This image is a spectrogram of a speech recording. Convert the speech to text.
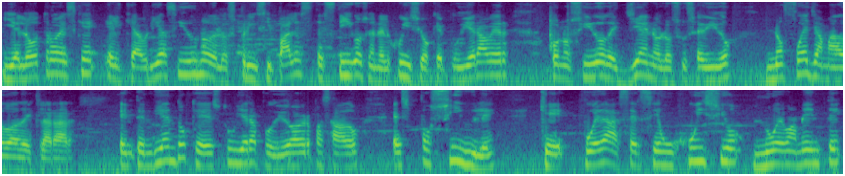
Y el otro es que el que habría sido uno de los principales testigos en el juicio, que pudiera haber conocido de lleno lo sucedido, no fue llamado a declarar. Entendiendo que esto hubiera podido haber pasado, es posible que pueda hacerse un juicio nuevamente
